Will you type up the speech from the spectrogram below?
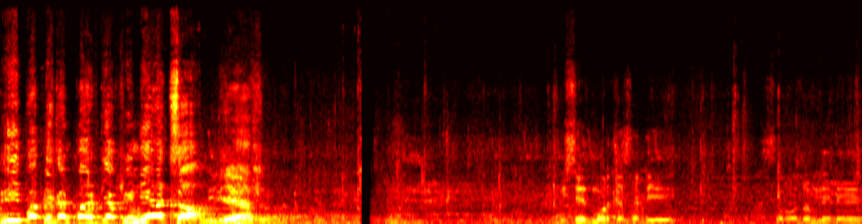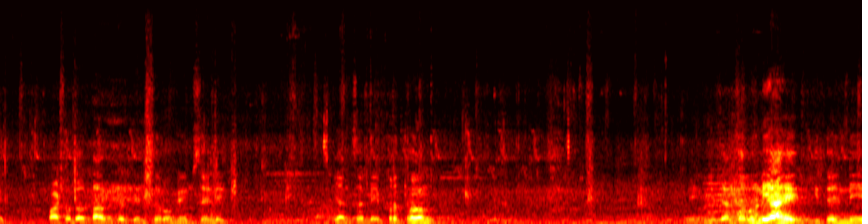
रिपब्लिकन पार्टी ऑफ इंडियाचा निषेध मोर्चासाठी सर्व जमलेले पाटोदा तालुक्यातील सर्व भीमसैनिक यांचं मी प्रथम त्यांचा ऋणी आहे की त्यांनी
